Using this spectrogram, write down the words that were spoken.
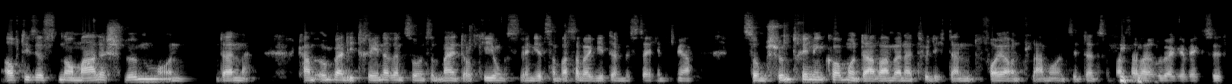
auf dieses normale Schwimmen. Und dann kam irgendwann die Trainerin zu uns und meinte, okay Jungs, wenn ihr zum Wasserball geht, dann müsst ihr hier nicht mehr zum Schwimmtraining kommen. Und da waren wir natürlich dann Feuer und Flamme und sind dann zum Wasserball rüber gewechselt.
